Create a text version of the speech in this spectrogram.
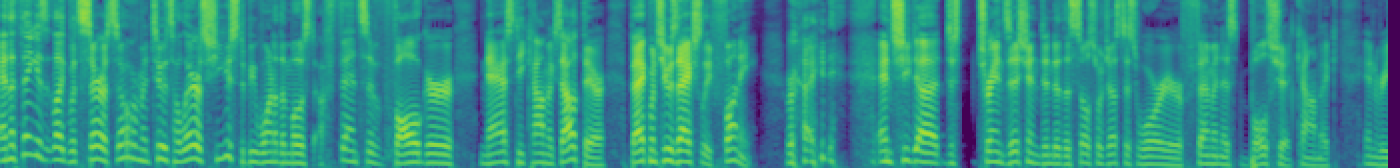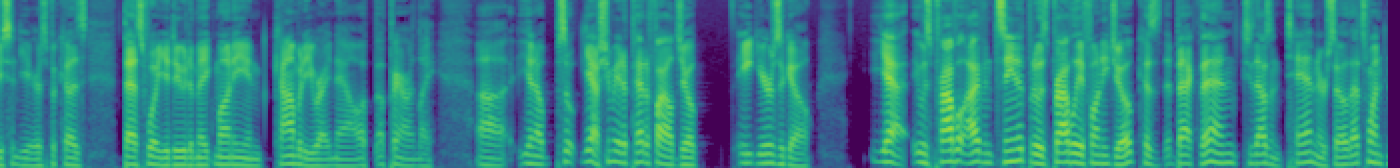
And the thing is, like with Sarah Silverman too, it's hilarious. She used to be one of the most offensive, vulgar, nasty comics out there back when she was actually funny. right? And she uh, just transitioned into the social justice warrior feminist bullshit comic in recent years because that's what you do to make money in comedy right now, apparently. Uh, you know, so yeah, she made a pedophile joke eight years ago. Yeah, it was probably I haven't seen it, but it was probably a funny joke because back then, 2010 or so, that's when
